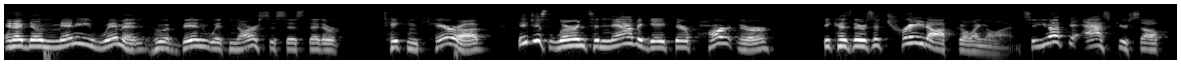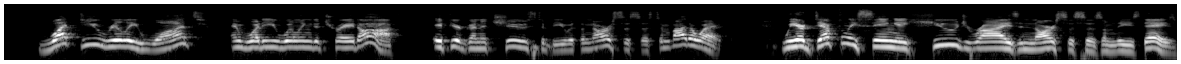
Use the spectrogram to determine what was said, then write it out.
And I've known many women who have been with narcissists that are taken care of. They just learn to navigate their partner because there's a trade off going on. So you have to ask yourself, what do you really want? And what are you willing to trade off if you're going to choose to be with a narcissist? And by the way, we are definitely seeing a huge rise in narcissism these days,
